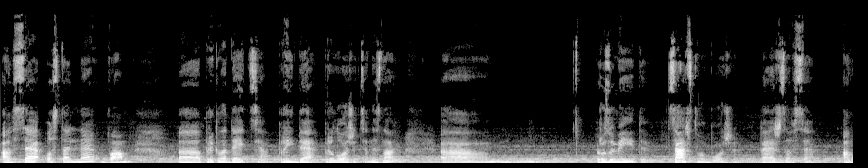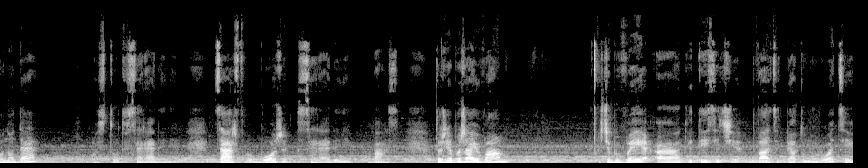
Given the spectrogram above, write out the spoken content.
а все остальне вам прикладеться, прийде, приложиться, не знаю. Е, розумієте, Царство Боже, перш за все. А воно де? Ось тут, всередині. Царство Боже всередині вас. Тож я бажаю вам, щоб ви е, у 2025 році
